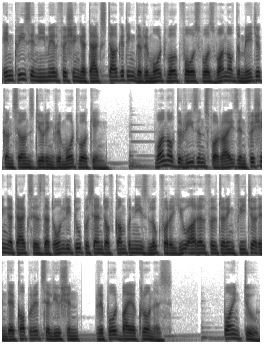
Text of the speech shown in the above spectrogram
Increase in email phishing attacks targeting the remote workforce was one of the major concerns during remote working. One of the reasons for rise in phishing attacks is that only 2% of companies look for a URL filtering feature in their corporate solution, report by Acronis. Point 2.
